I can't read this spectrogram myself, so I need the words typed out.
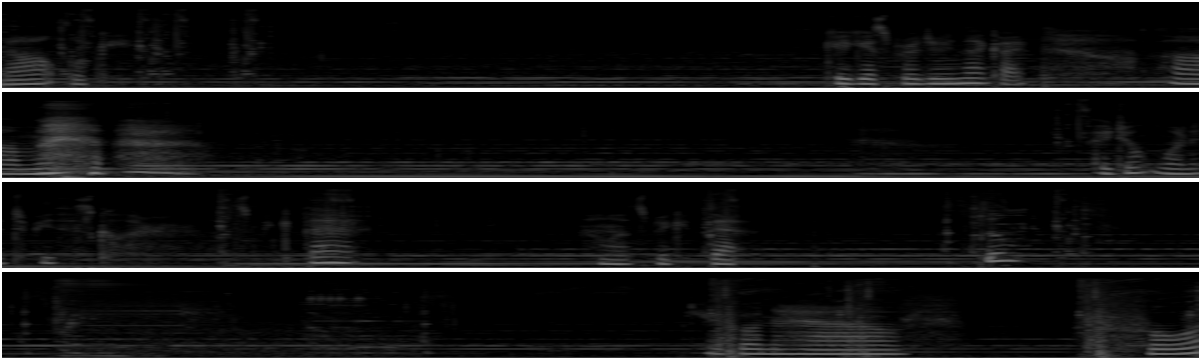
not looking. Okay, guess we're doing that guy. Um, I don't want it to be this color. Let's make it that. And let's make it that. Boom. You're going to have four.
